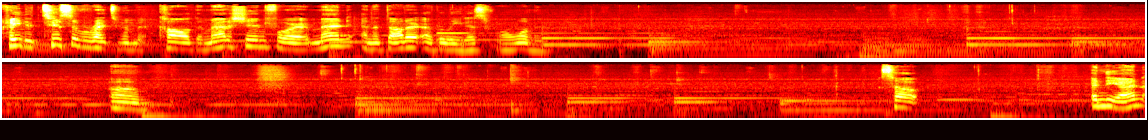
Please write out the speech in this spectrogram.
created two civil rights movements called the Mattachine for Men and the Daughter of Bilitis for Women. In the end,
